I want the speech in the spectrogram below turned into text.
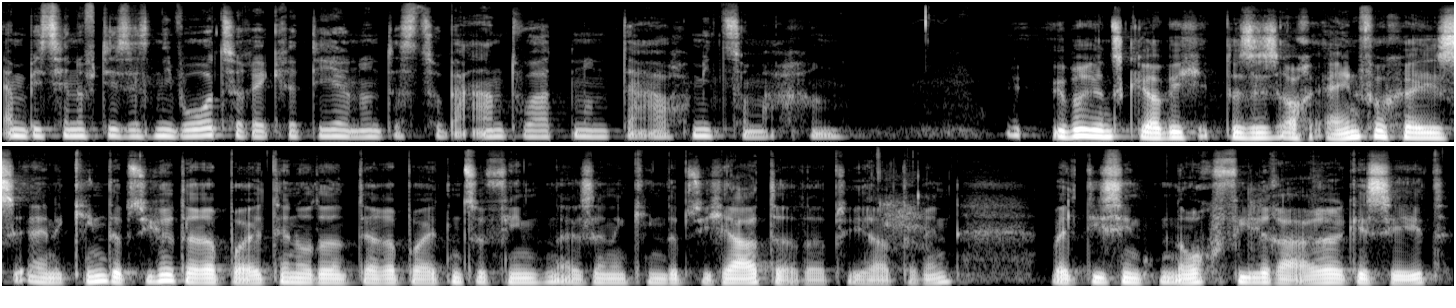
ein bisschen auf dieses Niveau zu rekrutieren und das zu beantworten und da auch mitzumachen. Übrigens glaube ich, dass es auch einfacher ist, eine Kinderpsychotherapeutin oder Therapeuten zu finden, als einen Kinderpsychiater oder Psychiaterin, weil die sind noch viel rarer gesät.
